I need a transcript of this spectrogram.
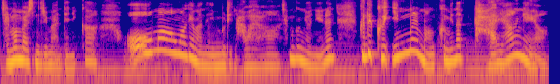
잘못 말씀드리면 안 되니까 어마어마하게 많은 인물이 나와요, 삼국연의에는. 근데 그 인물만큼이나 다양해요.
